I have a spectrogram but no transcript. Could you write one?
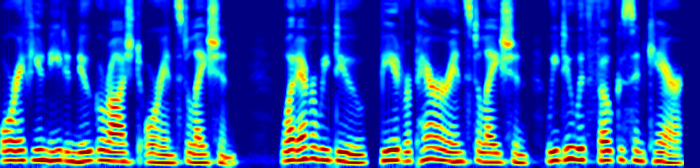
or if you need a new garage door installation. Whatever we do, be it repair or installation, we do with focus and care,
